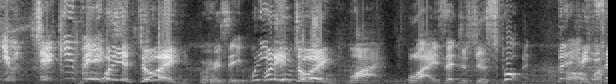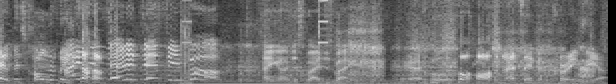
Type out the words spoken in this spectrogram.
You cheeky bitch! What are you doing? Where is he? What are, What are you you doing? Why? Why? Is that just your spot? Oh, he what? set this whole thing I up. just said a testing bomb. Hang on, just wait, just wait. Okay. Oh, that's even creepier.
